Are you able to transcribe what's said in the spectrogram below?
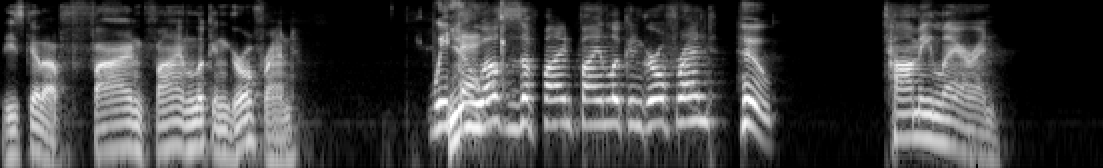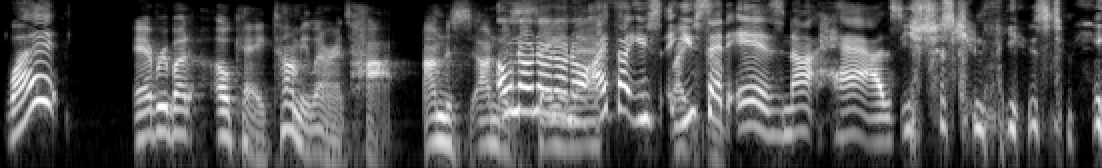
he's got a fine fine looking girlfriend. We you know who else is a fine fine looking girlfriend? Who? Tomi Lahren. What? Everybody, okay, Tomi Lahren's hot. I'm just. I'm Oh no no no no! that. I thought you right you now. said is not has. You just confused me.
